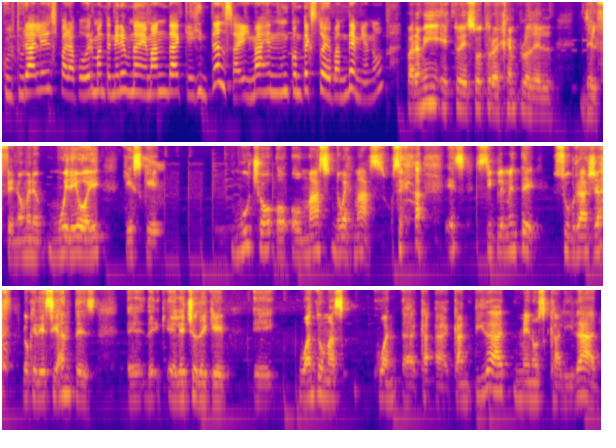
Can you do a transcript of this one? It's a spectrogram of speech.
culturales para poder mantener una demanda que es intensa y más en un contexto de pandemia, ¿no? Para mí esto es otro ejemplo del, del fenómeno muy de hoy, que es que mucho o, más no es más. O sea, es simplemente subraya lo que decía antes, eh, el hecho de que eh, cuanto más eh, cantidad, menos calidad.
